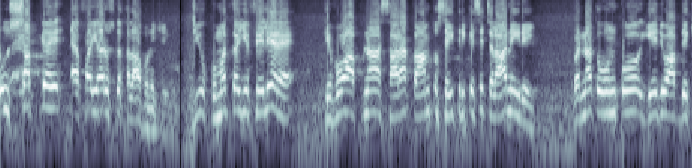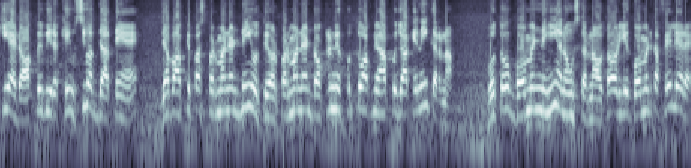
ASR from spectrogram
उन सब के एफ़ आई आर उसके ख़िलाफ़ होनी चाहिए। जी, हुकूमत का ये फेलियर है कि वो अपना सारा काम तो सही तरीके से चला नहीं रही, वरना तो उनको ये जो आप देखिए एडॉक पे भी रखे, उसी वक्त जाते हैं जब आपके पास परमानेंट नहीं होते और परमानेंट डॉक्टर ने खुद तो अपने आप को जाके नहीं करना। वो तो गवर्नमेंट ने ही अनाउंस करना होता और ये गवर्नमेंट का फेलियर है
